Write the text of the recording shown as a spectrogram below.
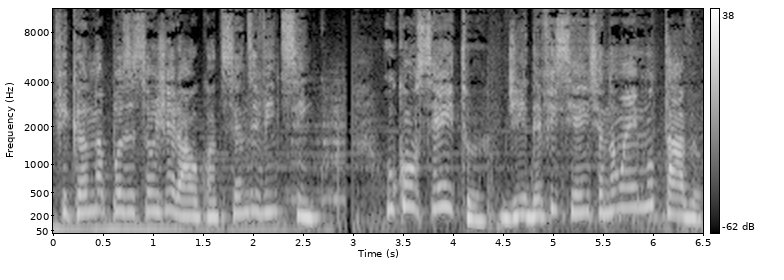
ficando na posição geral 425. O conceito de deficiência não é imutável,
